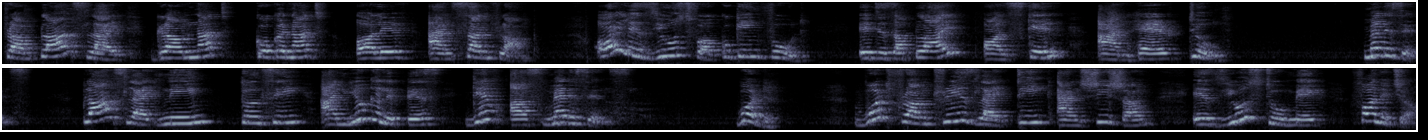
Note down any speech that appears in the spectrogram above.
from plants like groundnut, coconut, olive and sunflower. Oil is used for cooking food. It is applied on skin and hair too. Medicines. Plants like neem, tulsi and eucalyptus medicines. Wood. Wood from trees like teak and shisham is used to make furniture.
